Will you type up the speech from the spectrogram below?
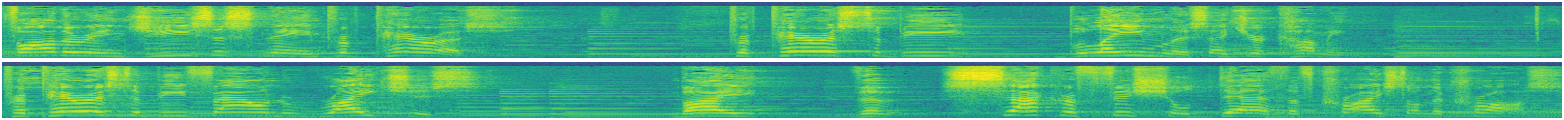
Father, in Jesus' name, prepare us. Prepare us to be blameless at your coming. Prepare us to be found righteous by the sacrificial death of Christ on the cross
